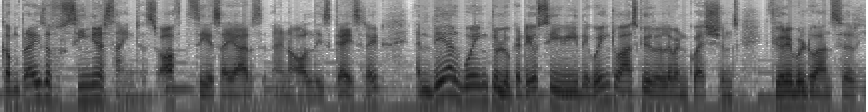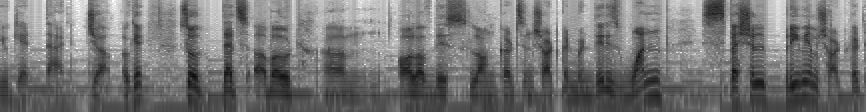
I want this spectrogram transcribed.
comprise of senior scientists of csirs and all these guys right? And they are going to look at your cv they're going to ask you relevant questions. If you're able to answer you get that job okay? So that's about um, all of this long cuts and shortcut. But there is one special premium shortcut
